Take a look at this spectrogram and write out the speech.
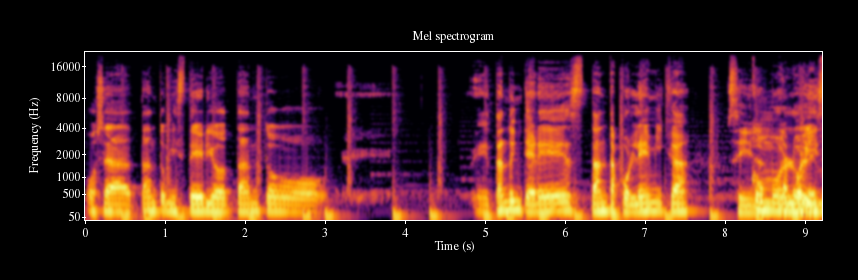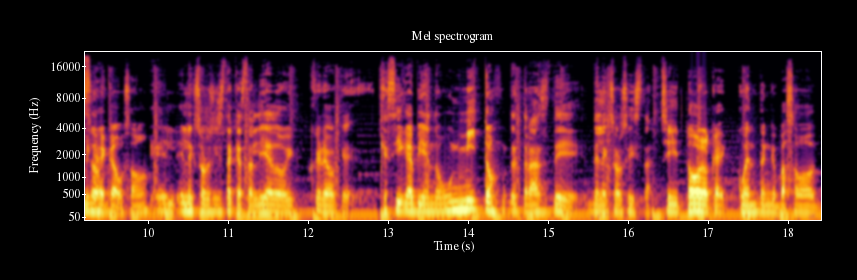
O sea, tanto misterio, tanto. eh, tanto interés, tanta polémica. sí, como la lo polémica hizo. que causó. El, el exorcista que hasta el día de hoy creo que, que sigue habiendo un mito detrás de, del exorcista. Sí, todo lo que cuenten que pasó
